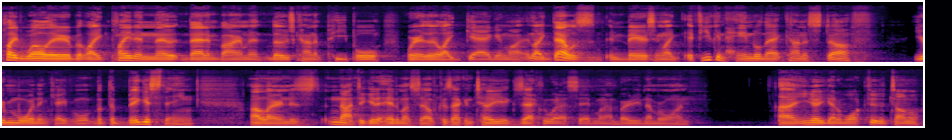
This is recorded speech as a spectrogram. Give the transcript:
played well there, but like playing in tho- that environment, those kind of people where they're like gagging, like that was embarrassing. Like if you can handle that kind of stuff, you're more than capable. But the biggest thing I learned is not to get ahead of myself because I can tell you exactly what I said when I birdied number one. Uh, you know, you got to walk through the tunnel.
